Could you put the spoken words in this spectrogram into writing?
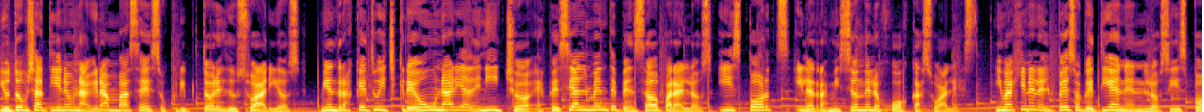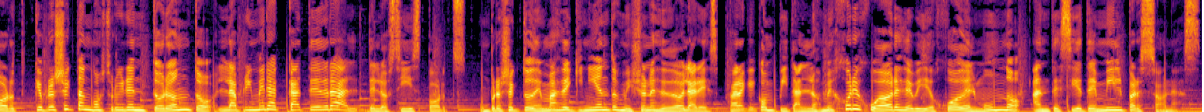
YouTube ya tiene una gran base de suscriptores de usuarios, mientras que Twitch creó un área de nicho especialmente pensado para los esports y la transmisión de los juegos casuales. Imaginen el peso que tienen los esports que proyectan construir en Toronto la primera catedral de los esports, un proyecto de más de 500 millones de dólares para que compitan los mejores jugadores de videojuego del mundo ante 7.000 personas.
